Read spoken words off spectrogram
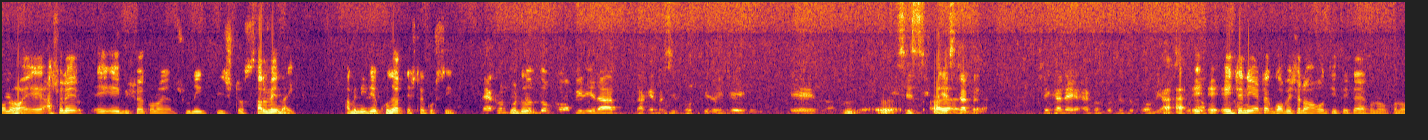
মনে হয় আসলে এই এই বিষয়ে কোনো সুনির্দিষ্ট সার্ভে নাই। আমি নিজে খোঁজার চেষ্টা করছি। এখন পর্যন্ত কমির এরা ঢাকা ইউনিভার্সিটি ভর্তির ওই যে সেখানে এখন পর্যন্ত এটা নিয়ে একটা গবেষণা হওয়া উচিত এটা এখনও কোনো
